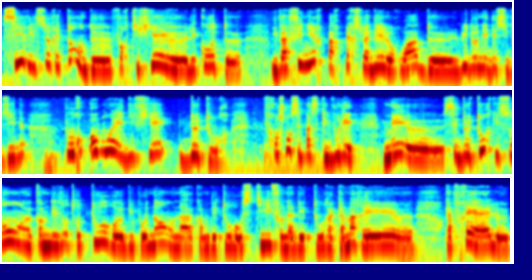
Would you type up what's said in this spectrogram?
Sire, il serait temps de fortifier euh, les côtes. Il va finir par persuader le roi de lui donner des subsides pour au moins édifier deux tours. Franchement, c'est pas ce qu'il voulait, mais euh, ces deux tours qui sont comme des autres tours du Ponant, on a comme des tours au Stif, on a des tours à Camaret, Cap Fréhel,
